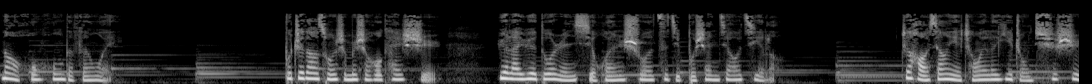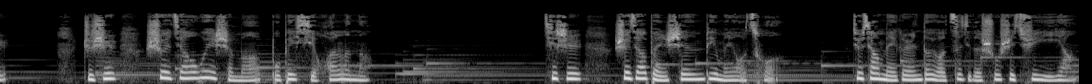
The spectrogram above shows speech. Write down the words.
闹哄哄的氛围。不知道从什么时候开始，越来越多人喜欢说自己不善交际了。这好像也成为了一种趋势。只是社交为什么不被喜欢了呢？其实社交本身并没有错，就像每个人都有自己的舒适区一样，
